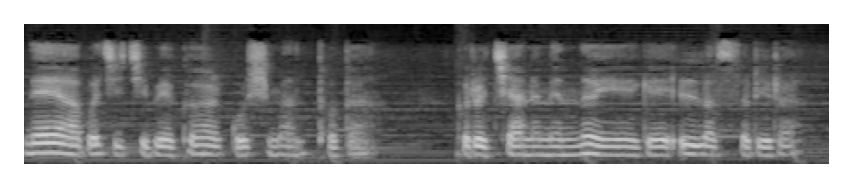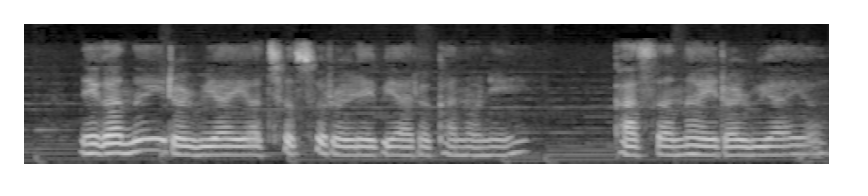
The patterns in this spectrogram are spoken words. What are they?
내 아버지 집에 거할 곳이 많도다. 그렇지 않으면 너희에게 일렀으리라. 내가 너희를 위하여 처소를 예비하러 가노니 가서 너희를 위하여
